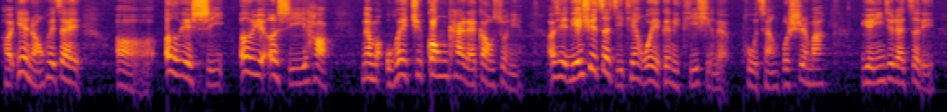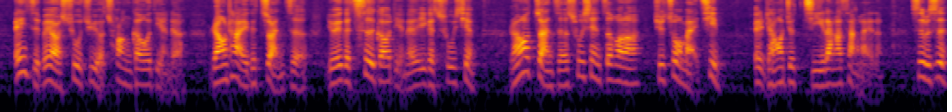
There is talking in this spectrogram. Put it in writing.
好燕荣会在呃二月十一、二月二十一号，那么我会去公开来告诉你，而且连续这几天我也跟你提醒了普成，不是吗？原因就在这里，A 指标数据有创高点的，然后它有一个转折，有一个次高点的一个出现，然后转折出现之后呢，去做买进，诶，然后就急拉上来了。是不是？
